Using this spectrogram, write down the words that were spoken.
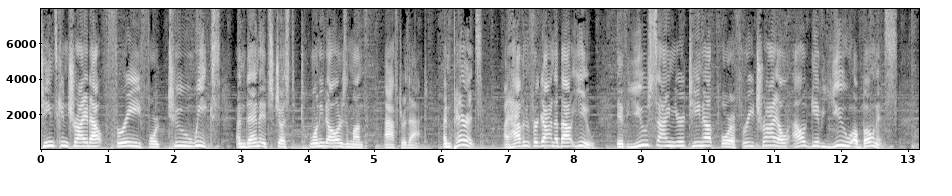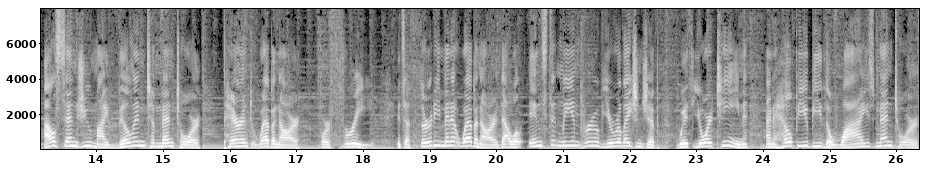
Teens can try it out free for two weeks, and then it's just $20 a month after that. And parents, I haven't forgotten about you. If you sign your teen up for a free trial, I'll give you a bonus. I'll send you my Villain to Mentor parent webinar for free. It's a 30 minute webinar that will instantly improve your relationship with your teen and help you be the wise mentor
